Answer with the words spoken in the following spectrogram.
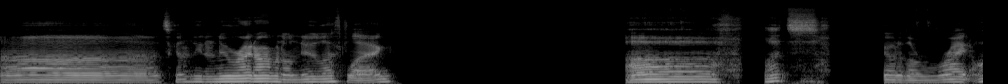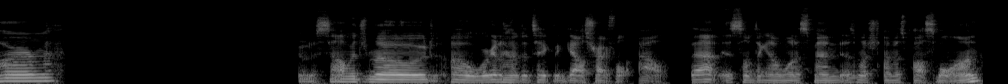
Uh it's gonna need a new right arm and a new left leg. Uh let's go to the right arm. Go to salvage mode. Oh, we're gonna have to take the Gauss rifle out. That is something I want to spend as much time as possible on.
